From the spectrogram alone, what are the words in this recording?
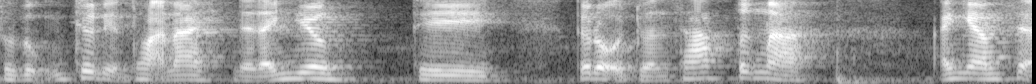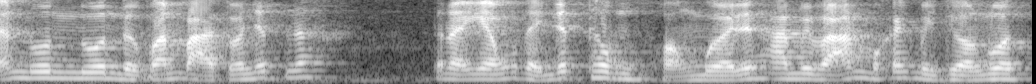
sử dụng chiếc điện thoại này để đánh niêng thì cái độ chuẩn xác, tức là anh em sẽ luôn luôn được ván bài to nhất nữa tức là anh em có thể nhất thông khoảng 10 đến 20 ván một cách bình thường luôn.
